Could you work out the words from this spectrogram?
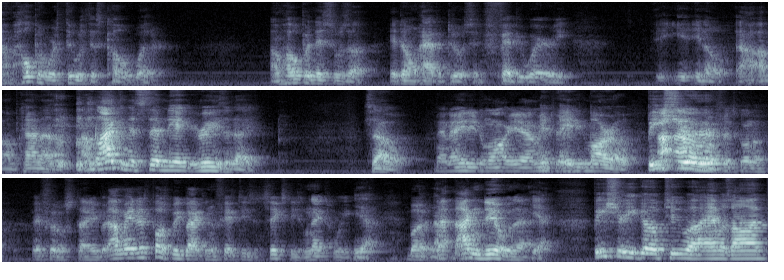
I'm hoping we're through with this cold weather. I'm hoping this was a. It don't happen to us in February. You, you know, I- I'm kind of. I'm liking this 78 degrees today. So and 80 tomorrow. Yeah, me and too. 80 tomorrow. Be I, I don't know sure. if it's gonna if it'll stay, but I mean it's supposed to be back in the 50s and 60s next week. Yeah. But Not I, I can deal with that. Yeah. Be sure you go to uh, Amazon.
